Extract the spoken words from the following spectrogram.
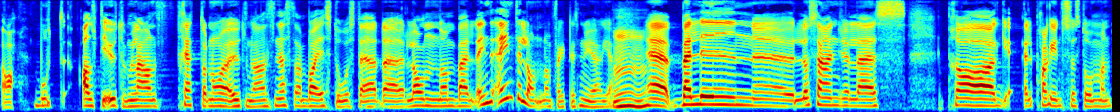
ja, bott alltid utomlands, 13 år utomlands, nästan bara i storstäder. London, Berlin, inte, inte London faktiskt, nu jag. Eh, Berlin, eh, Los Angeles, Prag, eller Prag är inte så stor, men,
